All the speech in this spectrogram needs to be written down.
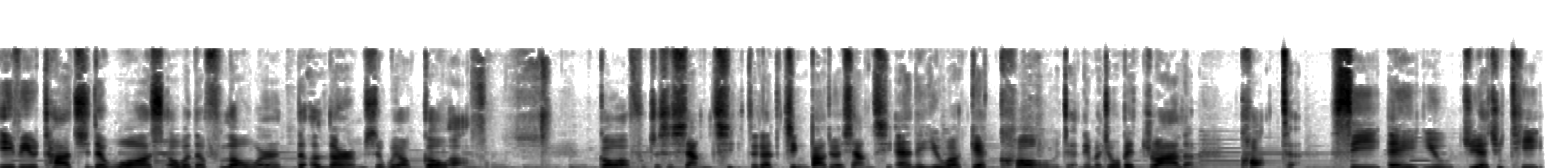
if you touch the walls or the floor, the alarms will go off. go off 就是响起，这个警报就会响起，and you will get caught，你们就会被抓了，caught，c a u g h t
